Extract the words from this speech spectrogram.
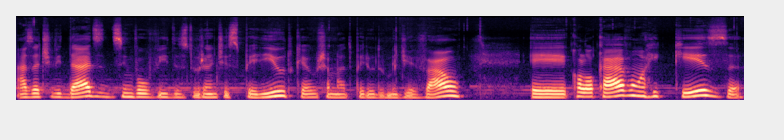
as atividades desenvolvidas durante esse período, que é o chamado período medieval, é, colocavam a riqueza,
